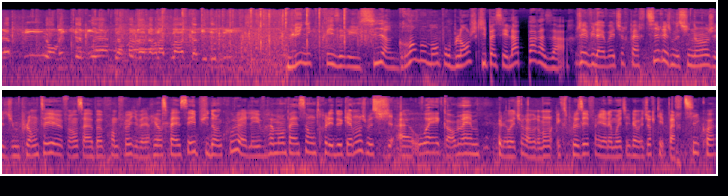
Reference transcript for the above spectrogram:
merci, on maintient bien, personne va vers la place, il y a des débris. L'unique prise est réussie, un grand moment pour Blanche qui passait là par hasard. J'ai vu la voiture partir et je me suis dit non, j'ai dû me planter, enfin ça va pas prendre feu, il va rien se passer. Et puis d'un coup, elle est vraiment passée entre les deux camions, je me suis dit ah ouais quand même. La voiture a vraiment explosé, enfin il y a la moitié de la voiture qui est partie quoi.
